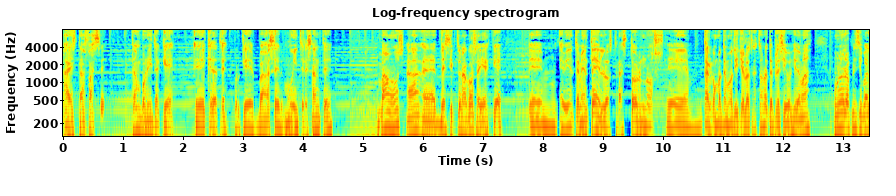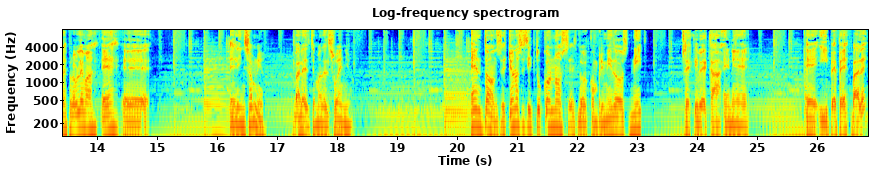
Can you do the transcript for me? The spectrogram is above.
a esta fase tan bonita que eh, quédate, porque va a ser muy interesante, vamos a eh, decirte una cosa y es que em, evidentemente en los trastornos, em, tal como te hemos dicho, los trastornos depresivos y demás, uno de los principales problemas es eh, el insomnio, ¿vale? El tema del sueño. Entonces, yo no sé si tú conoces los comprimidos NIP, se escribe K-N-E-I-P-P, ¿vale?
